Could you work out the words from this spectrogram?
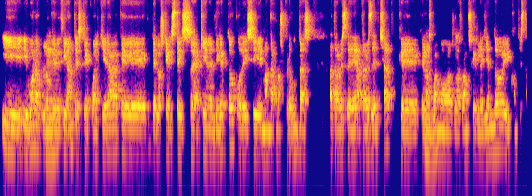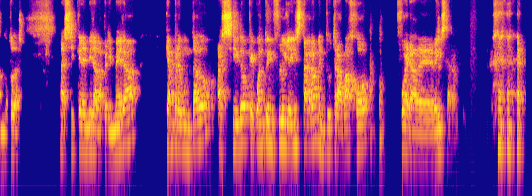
Y, bueno, lo que decía antes, que cualquiera que, de los que estéis aquí en el directo podéis mandarnos preguntas a través, de, a través del chat, que, las, vamos, las vamos a ir leyendo y contestando todas. Así que mira, la primera que han preguntado ha sido que cuánto influye Instagram en tu trabajo fuera de, Instagram.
